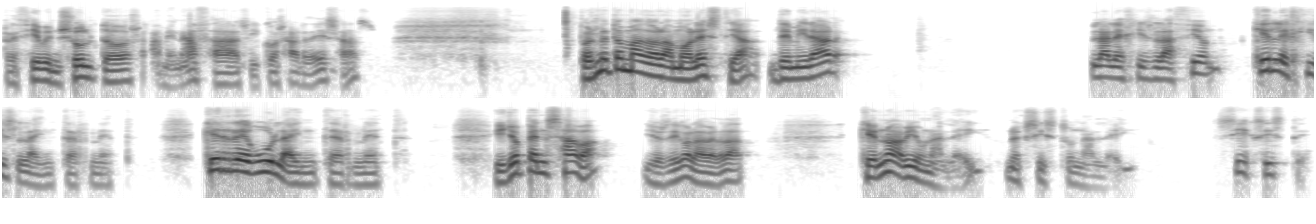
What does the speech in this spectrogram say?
recibo insultos, amenazas y cosas de esas, pues me he tomado la molestia de mirar la legislación. ¿Qué legisla Internet? ¿Qué regula Internet? Y yo pensaba, y os digo la verdad, que no había una ley, no existe una ley. Sí existe.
